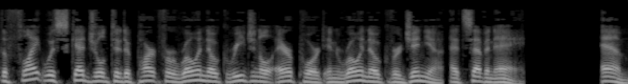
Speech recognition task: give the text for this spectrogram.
The flight was scheduled to depart for Roanoke Regional Airport in Roanoke, Virginia, at 7 a.m.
